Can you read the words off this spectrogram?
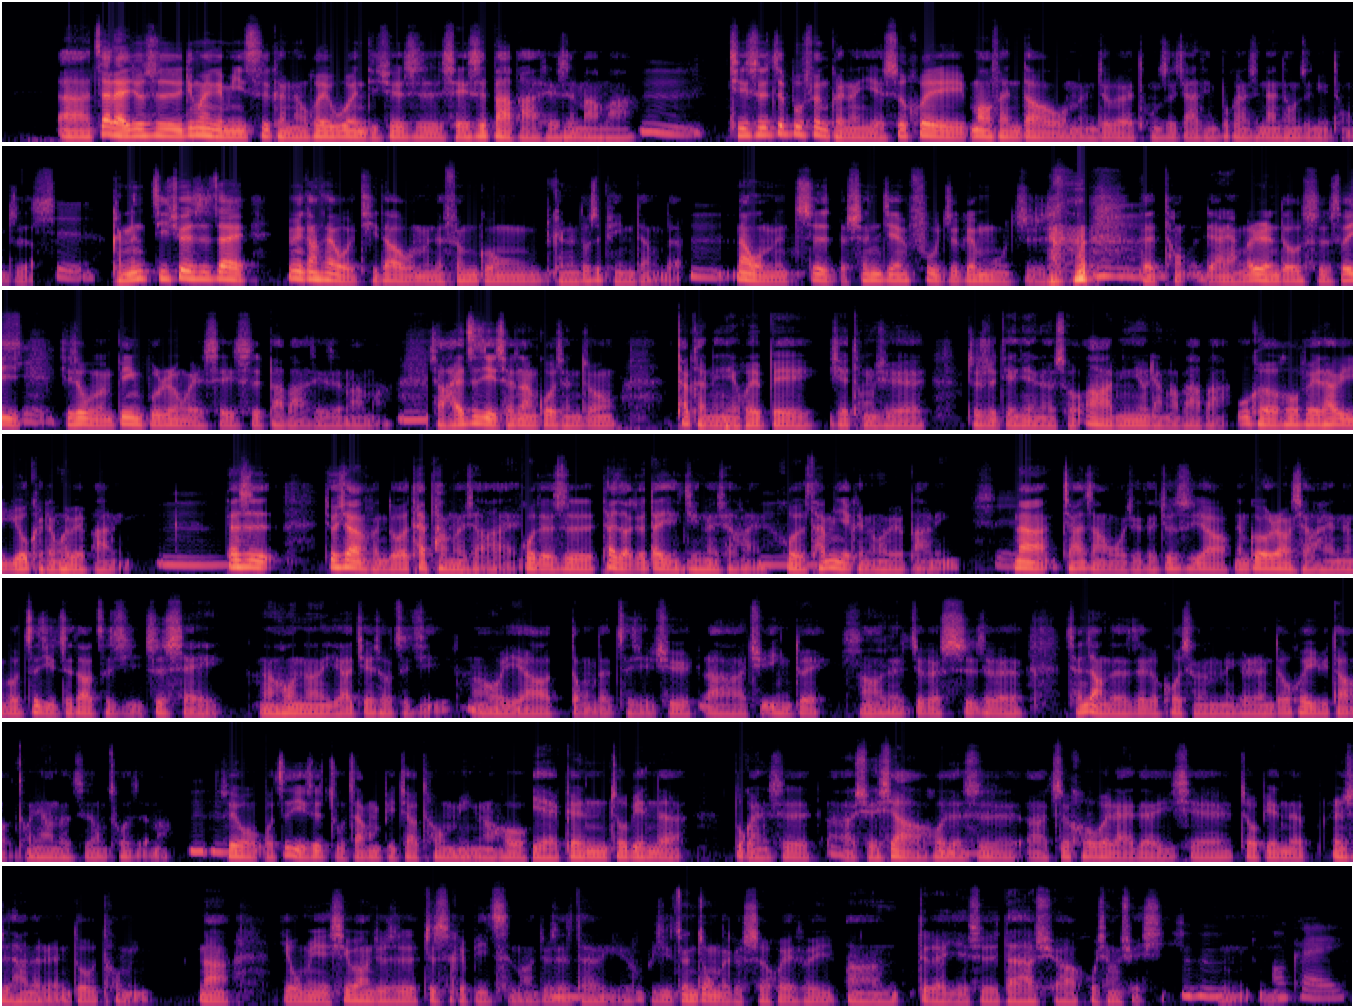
呃，再来就是另外一个迷思，可能会问，的确是谁是爸爸，谁是妈妈？嗯，其实这部分可能也是会冒犯到我们这个同志家庭，不管是男同志、女同志，是，可能的确是在，因为刚才我提到我们的分工可能都是平等的，嗯，那我们是身兼父职跟母职 的同两两个人都是，所以其实我们并不认为谁是爸爸，谁是妈妈。嗯，小孩自己成长过程中。他可能也会被一些同学指指点点的说啊，你有两个爸爸，无可厚非，他有可能会被霸凌。嗯，但是就像很多太胖的小孩，或者是太早就戴眼镜的小孩，嗯、或者他们也可能会被霸凌。是，那家长我觉得就是要能够让小孩能够自己知道自己是谁。然后呢，也要接受自己，然后也要懂得自己去啊、呃、去应对。然后在这个是这个成长的这个过程，每个人都会遇到同样的这种挫折嘛。嗯，所以我我自己是主张比较透明，然后也跟周边的不管是呃学校或者是呃之后未来的一些周边的认识他的人都透明。那也我们也希望就是这是个彼此嘛，就是他彼此尊重的一个社会。所以嗯、呃，这个也是大家需要互相学习。嗯，嗯，OK。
